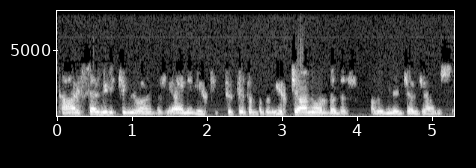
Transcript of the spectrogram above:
tarihsel birikimi vardır. Yani ilk Türkiye topraklarının ilk cami oradadır. Abi Neccar Camisi.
